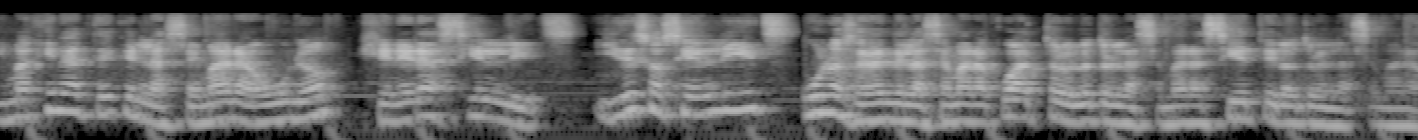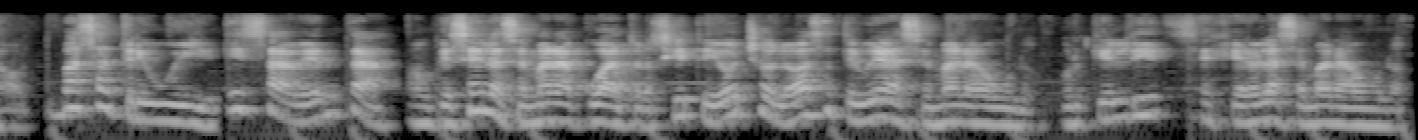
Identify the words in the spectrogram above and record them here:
Imagínate que en la semana 1 genera 100 leads y de esos 100 leads, uno se vende en la semana 4, el otro en la semana 7, el otro en la semana 8. Vas a atribuir esa venta, aunque sea en la semana 4, 7 y 8, lo vas a atribuir a la semana 1, porque el lead se generó en la semana 1.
